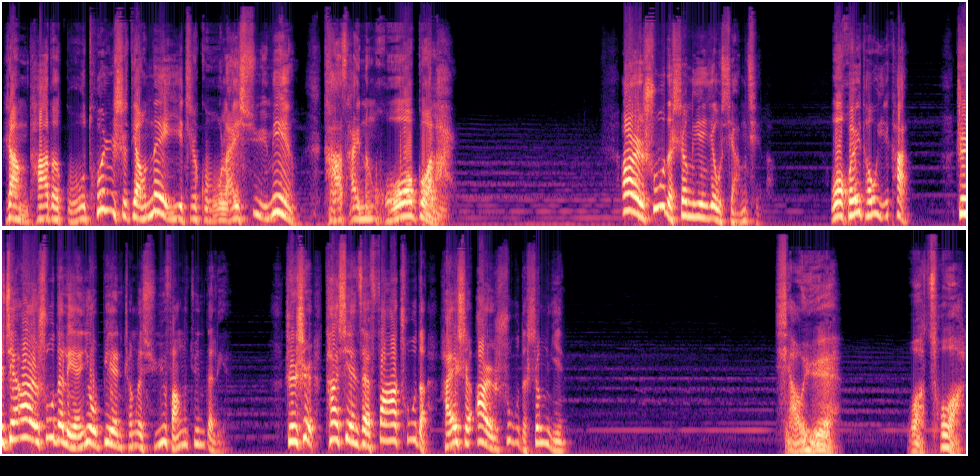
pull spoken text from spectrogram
让她的蛊吞噬掉那一只蛊来续命，她才能活过来。二叔的声音又响起了，我回头一看，只见二叔的脸又变成了徐防军的脸，只是他现在发出的还是二叔的声音。小鱼，我错了，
